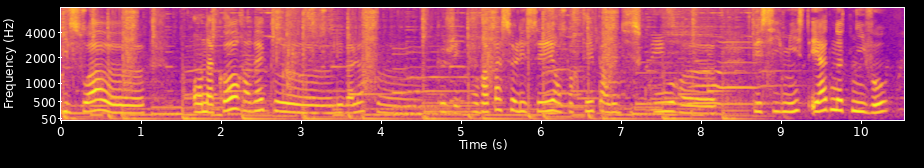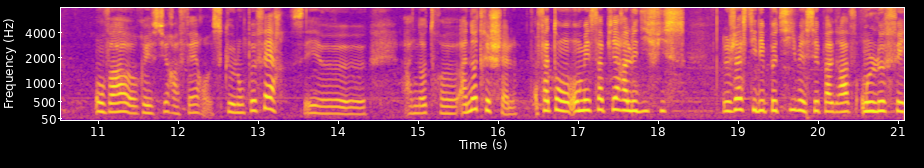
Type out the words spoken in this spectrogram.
il soit en accord avec les valeurs que, j'ai. On ne va pas se laisser emporter par le discours pessimiste et à notre niveau, on va réussir à faire ce que l'on peut faire. C'est à, notre, à notre échelle. En fait, on, on met sa pierre à l'édifice. Le geste, il est petit, mais c'est pas grave, on le fait.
